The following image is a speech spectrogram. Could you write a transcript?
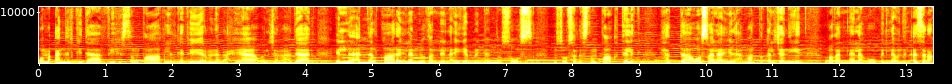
ومع أن الكتاب فيه استنطاق للكثير من الأحياء والجمادات إلا أن القارئ لم يظلل أي من النصوص نصوص الاستنطاق تلك حتى وصل إلى منطق الجنين فظلله باللون الأزرق.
